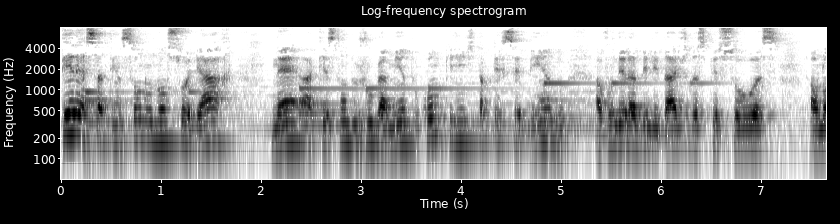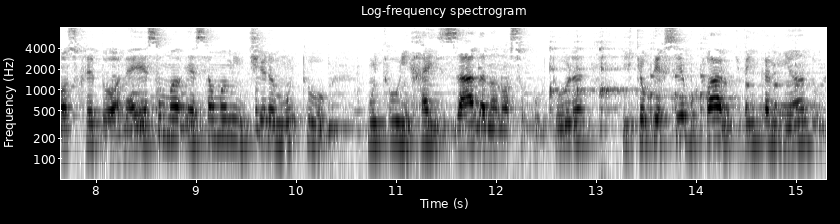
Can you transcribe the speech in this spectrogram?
ter essa atenção no nosso olhar né, a questão do julgamento, como que a gente está percebendo a vulnerabilidade das pessoas ao nosso redor. Né? Essa, é uma, essa é uma mentira muito, muito enraizada na nossa cultura e que eu percebo, claro, que vem caminhando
